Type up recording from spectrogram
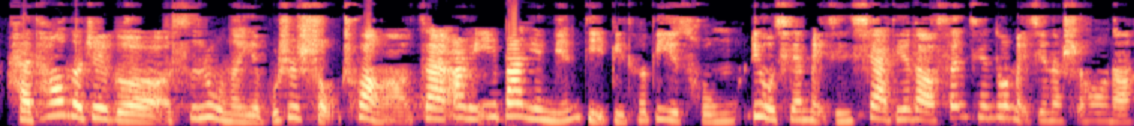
海涛的这个思路呢，也不是首创啊。在二零一八年年底，比特币从六千美金下跌到三千多美金的时候呢，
